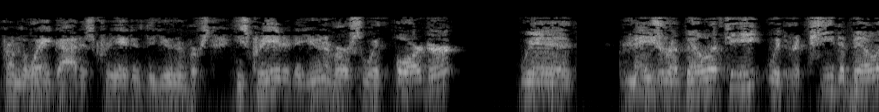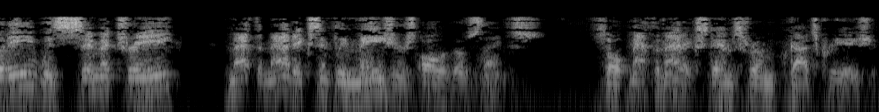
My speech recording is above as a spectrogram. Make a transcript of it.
from the way God has created the universe. He's created a universe with order, with measurability, with repeatability, with symmetry. Mathematics simply measures all of those things. So mathematics stems from God's creation.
